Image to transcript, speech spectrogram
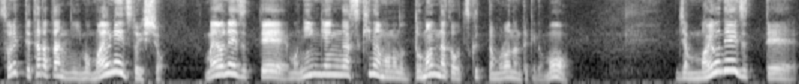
それってただ単にもうマヨネーズと一緒。マヨネーズってもう人間が好きなもののど真ん中を作ったものなんだけどもじゃあマヨネーズって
